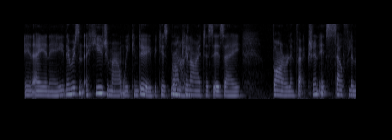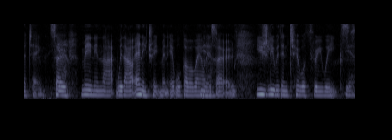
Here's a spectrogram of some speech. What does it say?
in A and E. There isn't a huge amount we can do because No. bronchiolitis is a viral infection. It's self limiting. So Yeah. meaning that without any treatment, it will go away on Yeah. its own. Usually within two or three weeks. Yeah.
